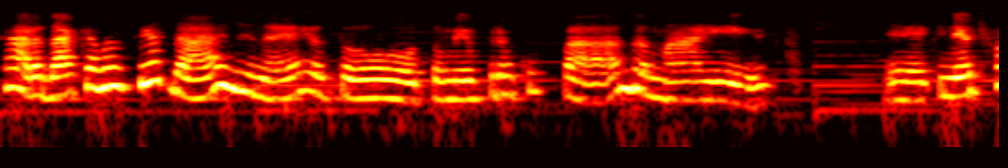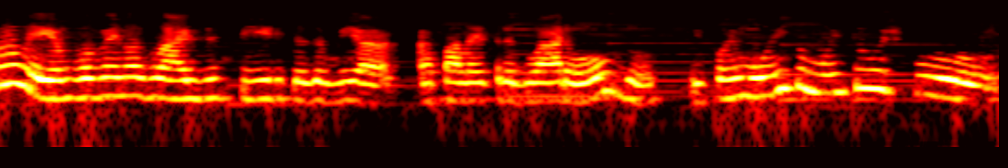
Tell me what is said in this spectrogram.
Cara, dá aquela ansiedade, né? Eu tô, tô meio preocupada, mas é, que nem eu te falei, eu vou vendo as lives espíritas, eu vi a, a palestra do Haroldo e foi muito, muito, tipo,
